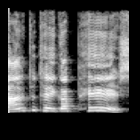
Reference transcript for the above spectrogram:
Time to take a piss.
